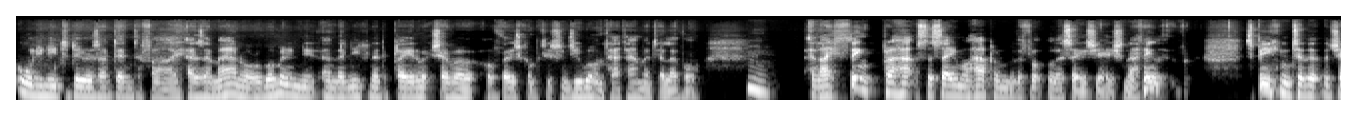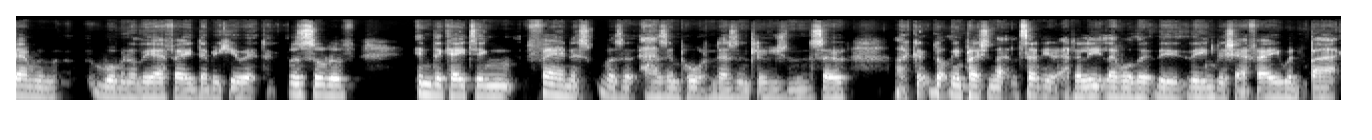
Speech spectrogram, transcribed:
all you need to do is identify as a man or a woman, and, you, and then you can play in whichever of those competitions you want at amateur level. Hmm. And I think perhaps the same will happen with the Football Association. I think speaking to the, the chairman woman of the FA, Debbie Hewitt, was sort of indicating fairness was as important as inclusion. So I got the impression that certainly at elite level, the, the, the English FA would back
